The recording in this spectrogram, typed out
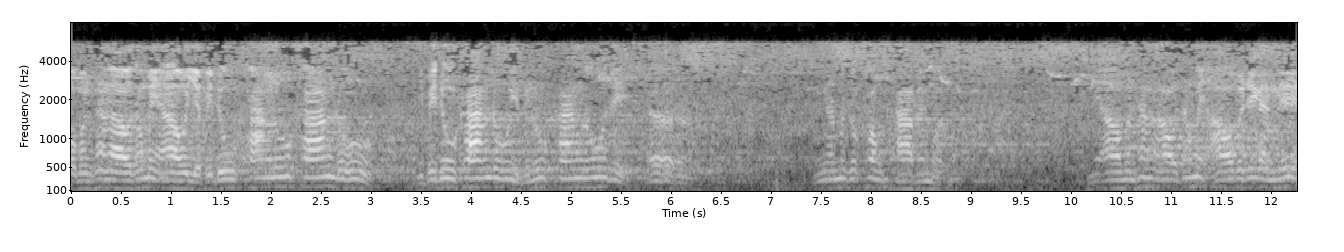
ามันทั้งเอาทั้งไม่เอา อย่าไปดูค้างรู้ค้างดู อย่าไปดูค้างดู อย่าไปรู้ค้างรู้สิเออไม่งั้นมันก็คล่องคาไปหมดไม่เอามันทั้งเอาทั้งไม่เอาไปด้วยกันนี่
